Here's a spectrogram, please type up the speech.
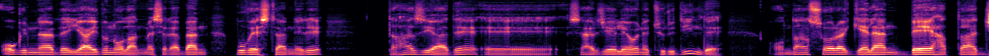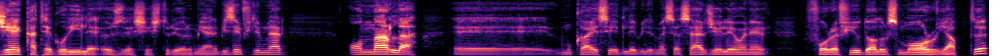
o günlerde yaygın olan mesela ben bu westernleri daha ziyade e, Sergio Leone türü değil de ondan sonra gelen B hatta C kategoriyle özdeşleştiriyorum. Yani bizim filmler onlarla e, mukayese edilebilir. Mesela Sergio Leone For a Few Dollars More yaptı.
